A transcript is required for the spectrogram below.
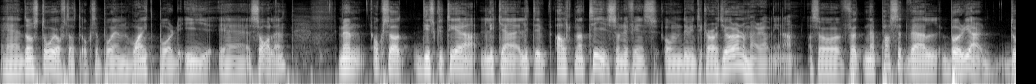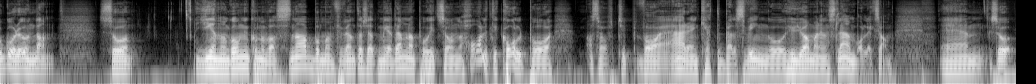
Eh, de står ju oftast också på en whiteboard i eh, salen. Men också diskutera lika, lite alternativ som det finns om du inte klarar att göra de här övningarna. Alltså, för att när passet väl börjar, då går det undan. Så Genomgången kommer vara snabb och man förväntar sig att medlemmarna på Hitzone har lite koll på Alltså typ vad är en kettlebell swing och hur gör man en slamball liksom. Ehm, så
